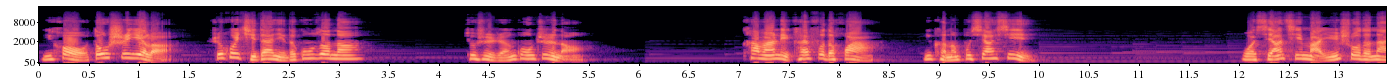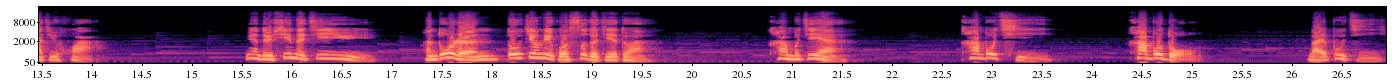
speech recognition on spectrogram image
以后都失业了，谁会取代你的工作呢？就是人工智能。看完李开复的话，你可能不相信。我想起马云说的那句话：面对新的机遇，很多人都经历过四个阶段：看不见、看不起、看不懂。来不及。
